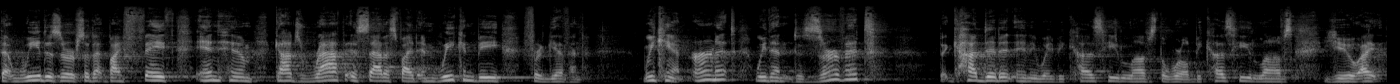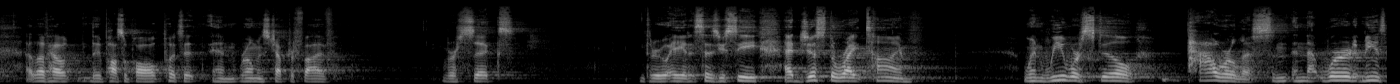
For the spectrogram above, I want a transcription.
that we deserve, so that by faith in Him, God's wrath is satisfied and we can be forgiven. We can't earn it, we didn't deserve it. But God did it anyway because he loves the world, because he loves you. I, I love how the Apostle Paul puts it in Romans chapter 5, verse 6 through 8. It says, You see, at just the right time, when we were still powerless, and, and that word, it means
